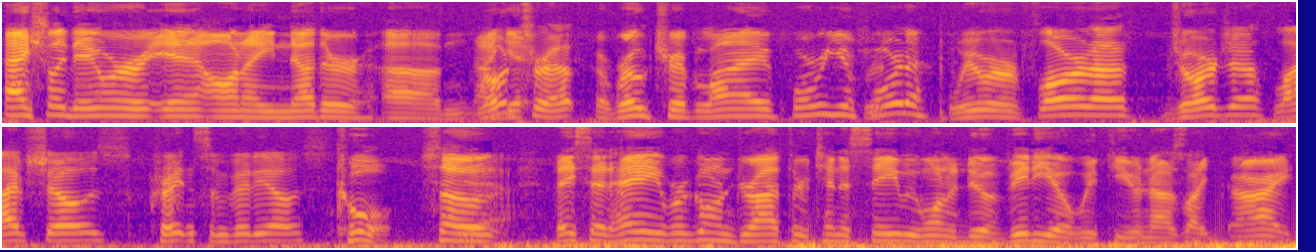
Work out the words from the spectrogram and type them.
Actually, they were in on another um, Road get- trip. A road trip live. Where were you in Florida? We were in Florida, Georgia, live shows, creating some videos. Cool. So Yeah. they said, hey, we're going to drive through Tennessee. We want to do a video with you. And I was like, all right,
